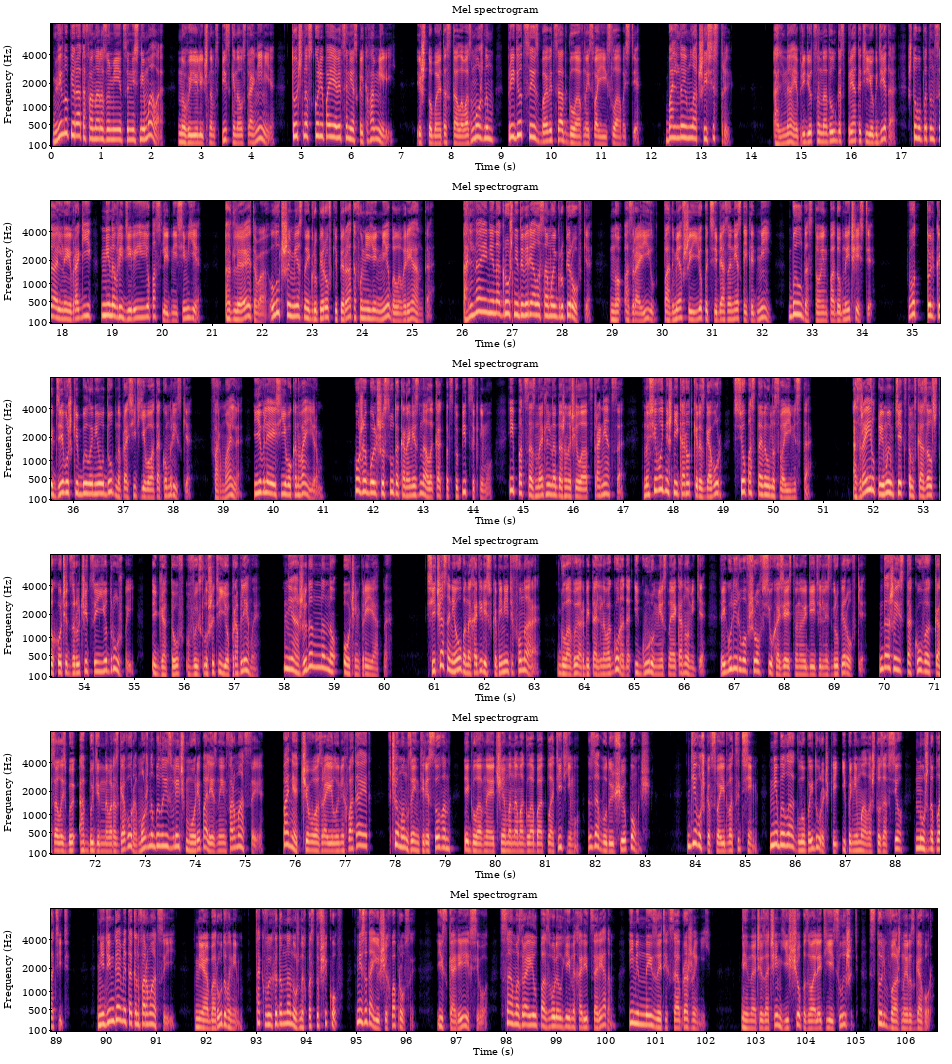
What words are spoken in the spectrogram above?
Вину пиратов она, разумеется, не снимала, но в ее личном списке на устранение точно вскоре появится несколько фамилий. И чтобы это стало возможным, придется избавиться от главной своей слабости — больной младшей сестры. Альная придется надолго спрятать ее где-то, чтобы потенциальные враги не навредили ее последней семье. А для этого лучшей местной группировки пиратов у нее не было варианта. Альная ни на грош не доверяла самой группировке, но Азраил, подмявший ее под себя за несколько дней, был достоин подобной чести. Вот только девушке было неудобно просить его о таком риске, формально являясь его конвоиром. Уже больше суток она не знала, как подступиться к нему, и подсознательно даже начала отстраняться, но сегодняшний короткий разговор все поставил на свои места. Азраил прямым текстом сказал, что хочет заручиться ее дружбой и готов выслушать ее проблемы. Неожиданно, но очень приятно. Сейчас они оба находились в кабинете Фунара, главы орбитального города и гуру местной экономики, регулировавшего всю хозяйственную деятельность группировки. Даже из такого, казалось бы, обыденного разговора можно было извлечь море полезной информации, понять, чего Азраилу не хватает, в чем он заинтересован и, главное, чем она могла бы отплатить ему за будущую помощь. Девушка в свои 27 не была глупой дурочкой и понимала, что за все нужно платить. Не деньгами, так информацией, не оборудованием, так выходом на нужных поставщиков, не задающих вопросы. И, скорее всего, сам Азраил позволил ей находиться рядом именно из этих соображений. Иначе зачем еще позволять ей слышать столь важный разговор?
